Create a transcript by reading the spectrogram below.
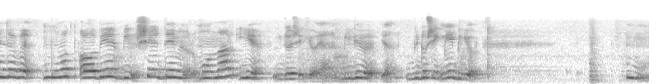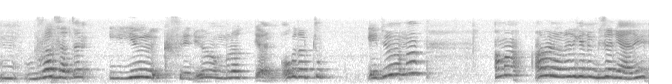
Oyunda ve Murat abiye bir şey demiyorum. Onlar iyi video çekiyor yani. Biliyor yani. Video çekmeyi biliyor. M- Burak zaten iyi küfür ediyor. Murat yani o kadar çok ediyor ama ama aboneleri gene güzel yani.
